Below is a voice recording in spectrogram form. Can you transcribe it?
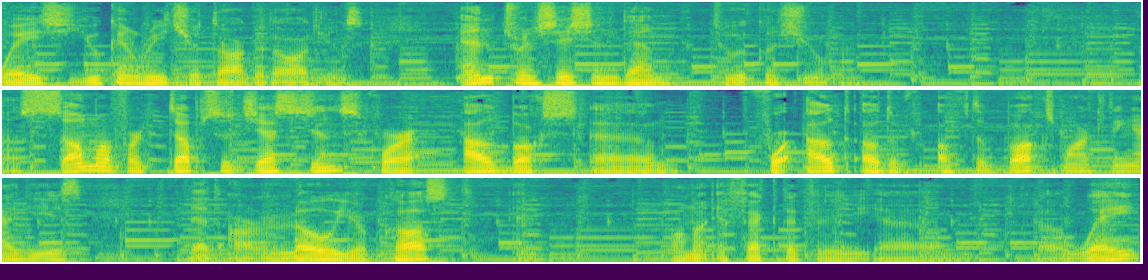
ways you can reach your target audience and transition them to a consumer. Now, some of our top suggestions for outbox um, for out, out of, of the box marketing ideas that are low your cost and on an effectively um, uh, way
